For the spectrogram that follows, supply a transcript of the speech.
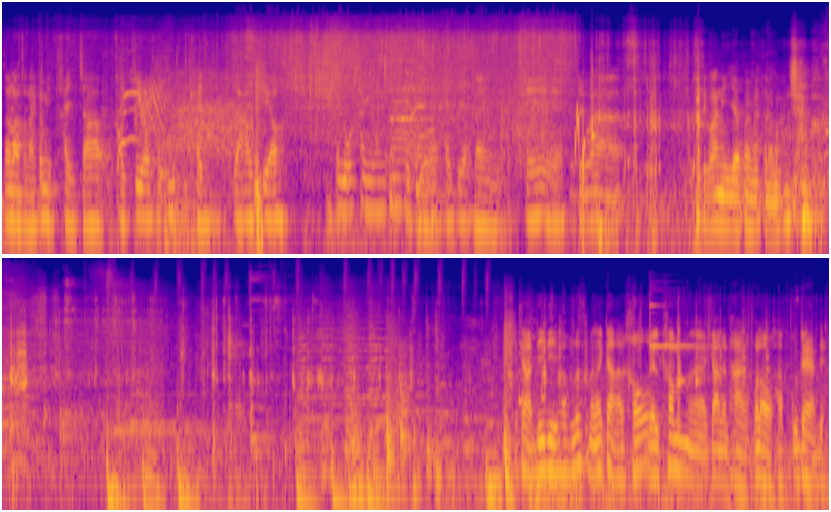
แล้วหลังจากนั้นก็มีไข่เจ้าไข่เจียวไข่เจ้าเจียวไม่รู้ว่าไข่อะไรไข่เจียวไข่เจียวอะไรเงี้ยโอเคถือว่าถือว่านี้เยอะไปไหมสำหรับอาหารเช้าากาศดีๆครับรู้สึกบรรยากาศเขาเวลคัมการเดินทางของพวกเราครับ กูแดดเดียว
